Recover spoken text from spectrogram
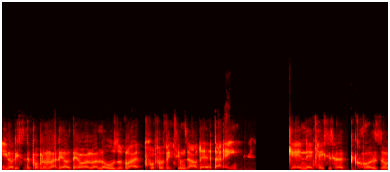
you know, this is the problem. Like there, are, there are like loads of like proper victims out there that ain't getting their cases heard because of,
